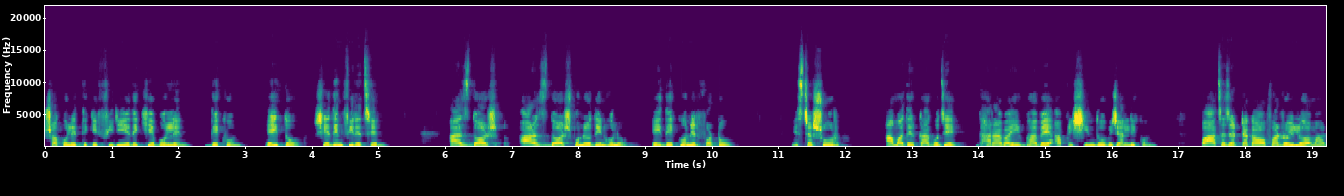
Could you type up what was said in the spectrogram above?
সকলের দিকে ফিরিয়ে দেখিয়ে বললেন, দেখুন, এই তো সেদিন ফিরেছেন। আজ দশ আজ দশ পনেরো দিন হলো। এই দেখুন এর ফটো। মিস্টার সুর, আমাদের কাগজে ধারাবাহিকভাবে আপনি সিন্ধু অভিযান লিখুন। পাঁচ হাজার টাকা অফার রইল আমার।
